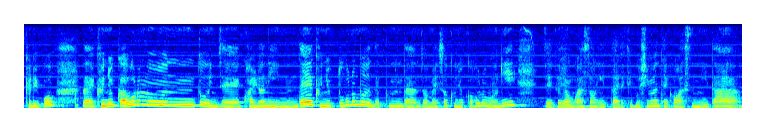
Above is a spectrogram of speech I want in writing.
그리고 네, 근육과 호르몬 근육도 이제 관련이 있는데 근육도 호르몬을 내뿜는다는 점에서 근육과 호르몬이 이제 그 연관성이 있다 이렇게 보시면 될 것 같습니다.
